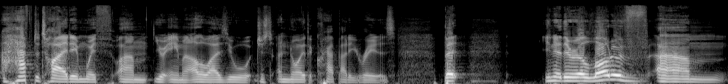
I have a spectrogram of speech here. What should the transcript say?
I have to tie it in with um, your email, otherwise you will just annoy the crap out of your readers. But you know there are a lot of um,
